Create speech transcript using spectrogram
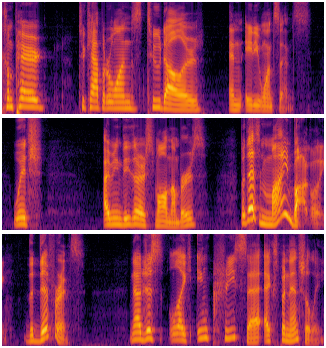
compared to Capital One's two dollars and eighty one cents. Which I mean these are small numbers, but that's mind boggling. The difference. Now just like increase that exponentially.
